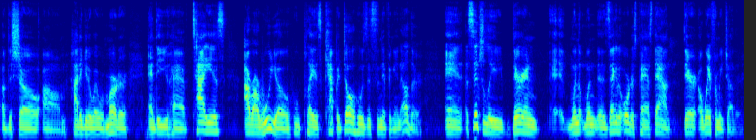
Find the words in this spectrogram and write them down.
of the show um, How to Get Away with Murder. And then you have Taís Araújo, who plays Capitu, who's a significant other. And essentially, they're in when when the executive orders pass down, they're away from each other.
